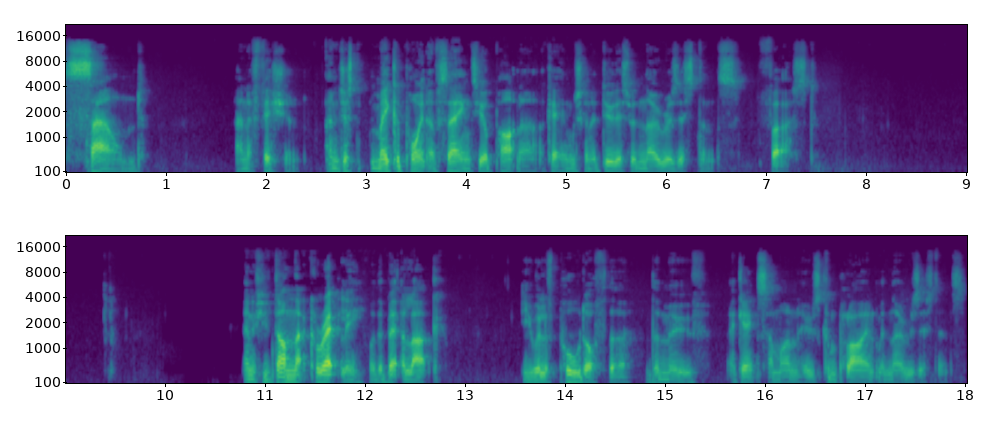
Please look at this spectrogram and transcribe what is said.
sound and efficient. And just make a point of saying to your partner, okay, I'm just going to do this with no resistance first. And if you've done that correctly, with a bit of luck, you will have pulled off the, the move against someone who's compliant with no resistance.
